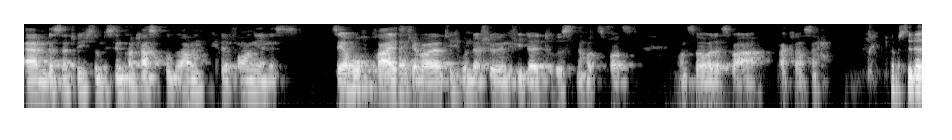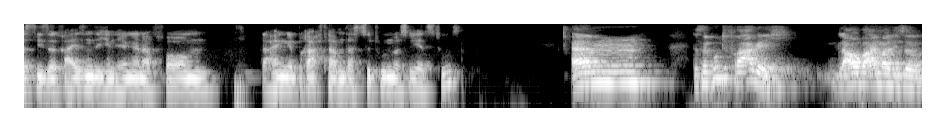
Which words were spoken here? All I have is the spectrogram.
Ähm, das ist natürlich so ein bisschen Kontrastprogramm. Kalifornien ist sehr hochpreisig, aber natürlich wunderschön, viele Touristen-Hotspots und so. Das war, war klasse. Glaubst du, dass diese Reisen dich in irgendeiner Form dahin gebracht haben, das zu tun, was du jetzt tust? Ähm, das ist eine gute Frage. Ich glaube einmal diese,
